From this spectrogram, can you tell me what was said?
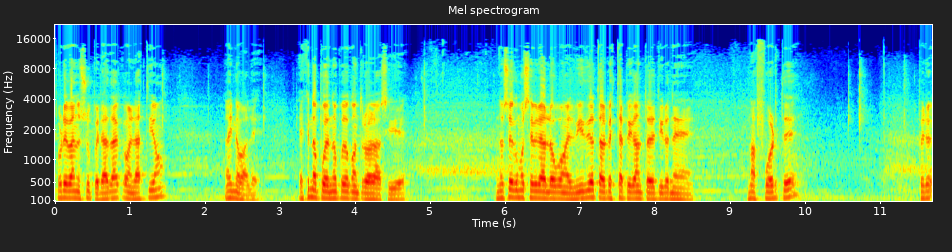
prueba no superada con la acción. Ahí no vale. Es que no puedo, no puedo controlar así, ¿eh? No sé cómo se verá luego en el vídeo. Tal vez está pegando de tirones más fuerte. Pero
